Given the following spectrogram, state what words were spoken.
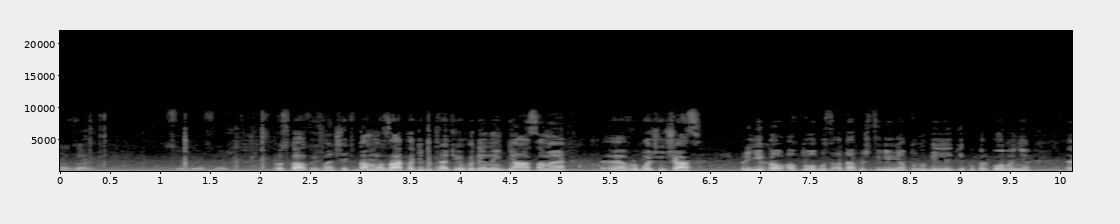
Назад. Слухаю вас уважно. Розказую, значить, в даному закладі від 3 години дня, саме е, в робочий час, приїхав автобус, а також цивільні автомобілі, які попарковані е,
